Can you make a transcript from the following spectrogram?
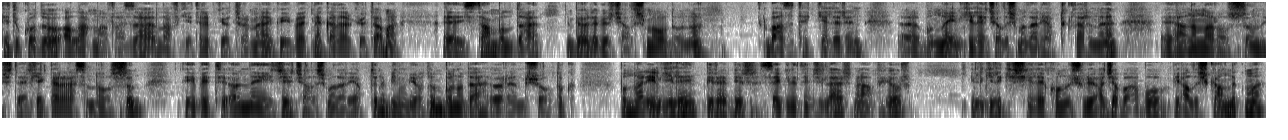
dedikodu, Allah muhafaza, laf getirip götürme, gıybet ne kadar kötü ama e, İstanbul'da böyle bir çalışma olduğunu, bazı tekkelerin e, bununla ilgili çalışmalar yaptıklarını e, hanımlar olsun işte erkekler arasında olsun gıybeti önleyici çalışmalar yaptığını bilmiyordum. Bunu da öğrenmiş olduk. Bunlar ilgili birebir sevgili dinciler ne yapıyor? İlgili kişiyle konuşuluyor. Acaba bu bir alışkanlık mı?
